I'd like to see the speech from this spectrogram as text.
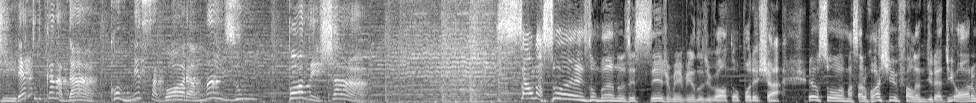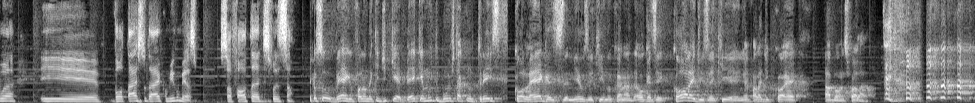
Direto do Canadá, começa agora mais um Pode deixar. Saudações humanos e sejam bem-vindos de volta ao Pode deixar. Eu sou Massaro Roche, falando direto de Orwa e voltar a estudar é comigo mesmo. Só falta disposição. Eu sou o Berg, falando aqui de Quebec. É muito bom estar com três colegas meus aqui no Canadá. Ou quer dizer, colleges aqui. A gente vai falar de. É, tá bom, deixa eu falar.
